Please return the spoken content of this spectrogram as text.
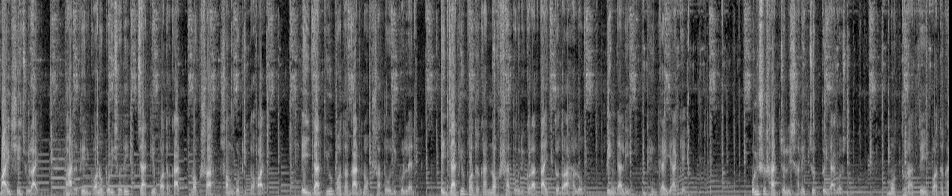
বাইশে জুলাই, ভারতের গণপরিষদে জাতীয় পতাকার নকশা সংগঠিত হয়। এই জাতীয় পতাকার নকশা তৈরি করলেন। এই জাতীয় পতাকার নকশা তৈরি করার দায়িত্ব দেওয়া হলো বেঙ্গালি ভেঙ্কাইয়াকে। উনিশশো সালে চোদ্দই আগস্ট, মধ্যরাত্রে এই পতাকা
